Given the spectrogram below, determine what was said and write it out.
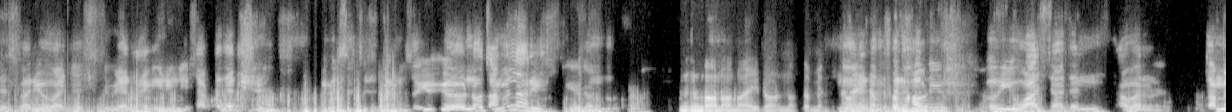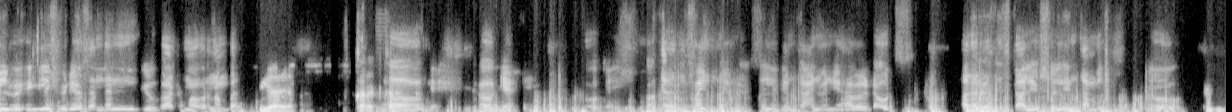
Just for you, I just we are talking in English. After that, we will switch to Tamil. So you, you know Tamil or you, don't know? No, no, no, I don't know Tamil. No, I right? then how do you oh, you watched uh, then our Tamil English videos and then you got our number? Yeah, yeah. Correct, correct. Oh, okay, okay, okay, okay. Then fine. Still you can join when you have doubts. Otherwise, this call usually in Tamil. So Mhm.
